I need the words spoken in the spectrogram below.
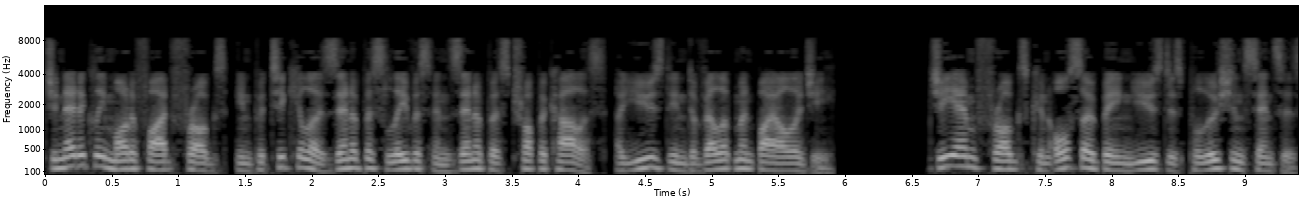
Genetically modified frogs, in particular Xenopus laevis and Xenopus tropicalis, are used in development biology. GM frogs can also be used as pollution sensors,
